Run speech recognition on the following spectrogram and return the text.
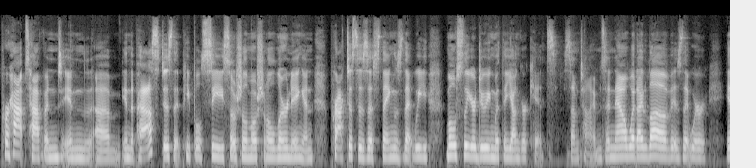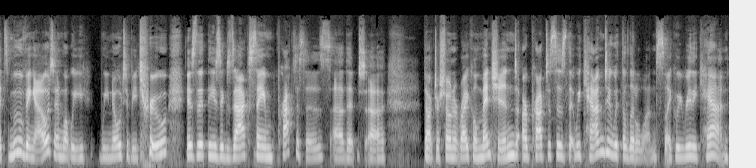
perhaps happened in um, in the past is that people see social emotional learning and practices as things that we mostly are doing with the younger kids sometimes and now what i love is that we're it's moving out and what we we know to be true is that these exact same practices uh, that uh, Dr. Schonert Reichl mentioned are practices that we can do with the little ones, like we really can,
